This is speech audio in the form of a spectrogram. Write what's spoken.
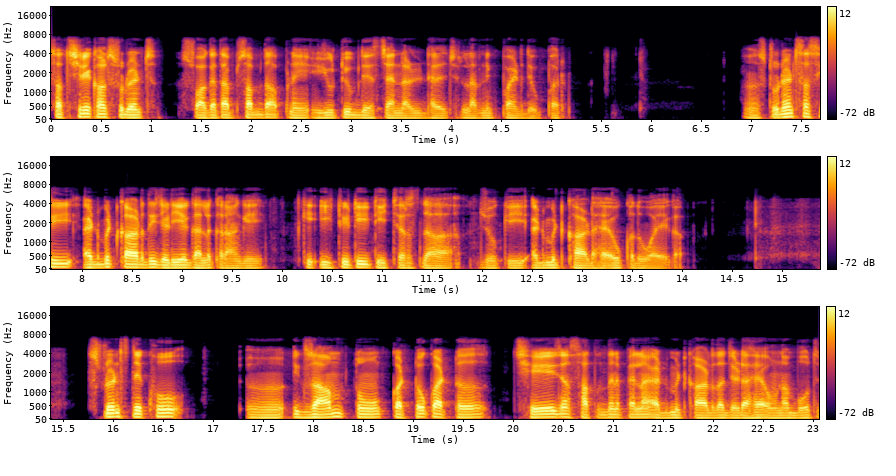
ਸਤਿ ਸ਼੍ਰੀ ਅਕਾਲ ਸਟੂਡੈਂਟਸ, ਸਵਾਗਤ ਹੈ ਆਪ ਸਭ ਦਾ ਆਪਣੇ YouTube ਦੇ ਇਸ ਚੈਨਲ ਡੈਲਚ ਲਰਨਿੰਗ ਪੁਆਇੰਟ ਦੇ ਉੱਪਰ। ਸਟੂਡੈਂਟਸ, ਅਸੀਂ ਐਡਮਿਟ ਕਾਰਡ ਦੀ ਜਿਹੜੀ ਇਹ ਗੱਲ ਕਰਾਂਗੇ ਕਿ ETT ਟੀਚਰਸ ਦਾ ਜੋ ਕਿ ਐਡਮਿਟ ਕਾਰਡ ਹੈ, ਉਹ ਕਦੋਂ ਆਏਗਾ। ਸਟੂਡੈਂਟਸ, ਦੇਖੋ ਐਗਜ਼ਾਮ ਤੋਂ ਘੱਟੋ ਘੱਟ 6 ਜਾਂ 7 ਦਿਨ ਪਹਿਲਾਂ ਐਡਮਿਟ ਕਾਰਡ ਦਾ ਜਿਹੜਾ ਹੈ, ਆਉਣਾ ਬਹੁਤ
